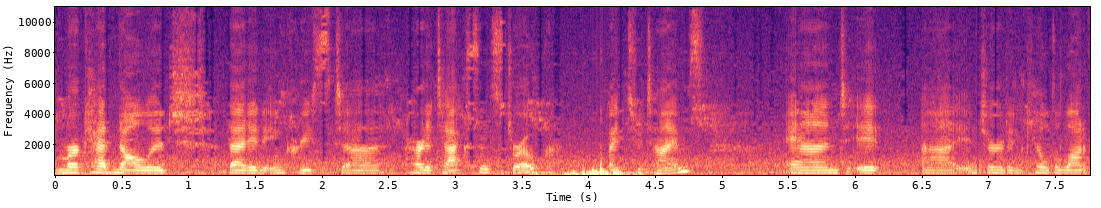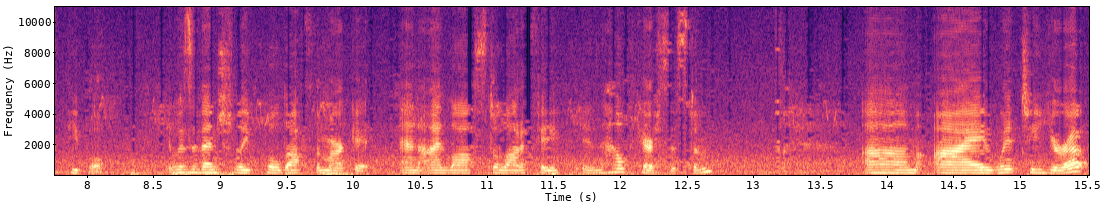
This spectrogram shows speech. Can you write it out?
Merck had knowledge that it increased uh, heart attacks and stroke by two times and it uh, injured and killed a lot of people. It was eventually pulled off the market and I lost a lot of faith in the healthcare system. Um, I went to Europe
